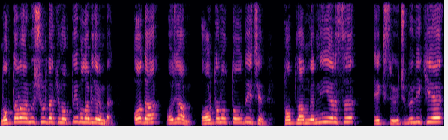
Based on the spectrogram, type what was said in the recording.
Nokta var mı? Şuradaki noktayı bulabilirim ben. O da hocam orta nokta olduğu için toplamlarının yarısı eksi 3 bölü 2'ye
